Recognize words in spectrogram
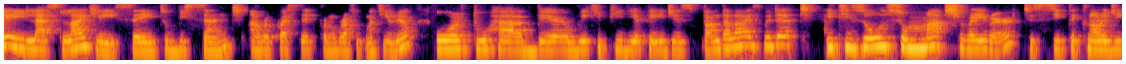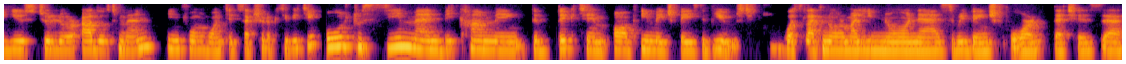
way less likely, say, to be sent unrequested pornographic material or to have their Wikipedia pages vandalized with it. It is also much rarer to see technology used to lure adult men into wanted sexual activity or to see men becoming the victim of image based abuse, what's like normally known as revenge porn, that is uh,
